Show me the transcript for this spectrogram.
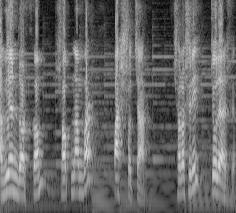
Avian dot com shop number পাঁচশো চার। সরাসরি চলে আসবেন।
